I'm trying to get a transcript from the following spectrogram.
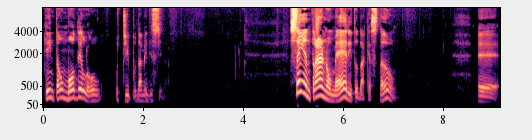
que então modelou o tipo da medicina. Sem entrar no mérito da questão, é,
